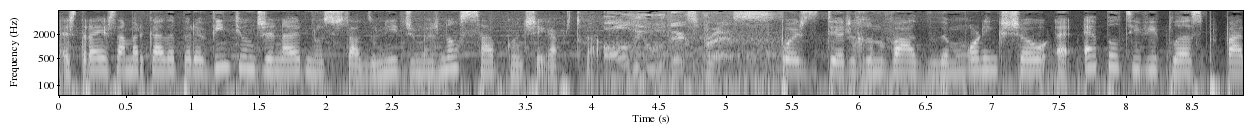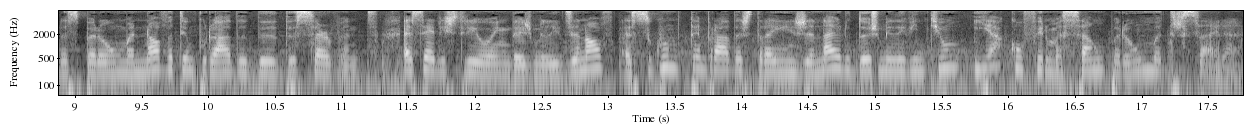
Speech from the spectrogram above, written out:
A estreia está marcada para 21 de janeiro nos Estados Unidos, mas não se sabe quando chega a Portugal. Hollywood Express. Depois de ter renovado The Morning Show, a Apple TV Plus prepara-se para uma nova temporada de The Servant. A série estreou em 2019, a segunda temporada estreia em janeiro de 2021 e há confirmação para uma terceira.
